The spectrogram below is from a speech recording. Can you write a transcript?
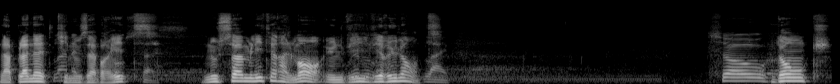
La planète qui nous abrite, nous sommes littéralement une vie virulente. Donc,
